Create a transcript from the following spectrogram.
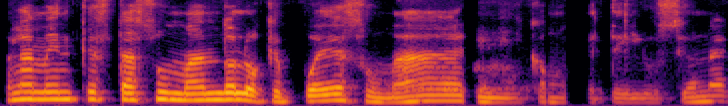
solamente está sumando lo que puede sumar y como que te ilusiona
